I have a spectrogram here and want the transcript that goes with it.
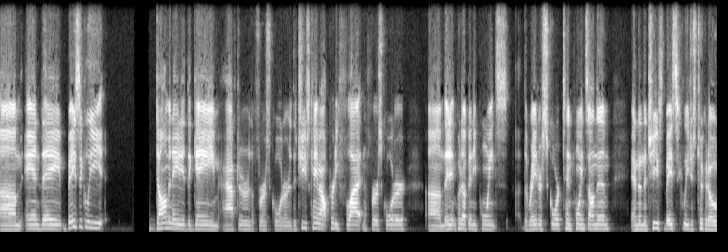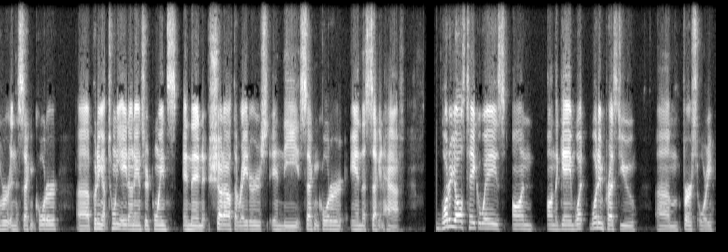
Um, and they basically dominated the game after the first quarter. The Chiefs came out pretty flat in the first quarter. Um, they didn't put up any points. The Raiders scored 10 points on them and then the Chiefs basically just took it over in the second quarter, uh, putting up 28 unanswered points, and then shut out the Raiders in the second quarter and the second half. What are y'all's takeaways on on the game? What what impressed you um, first, Ori?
